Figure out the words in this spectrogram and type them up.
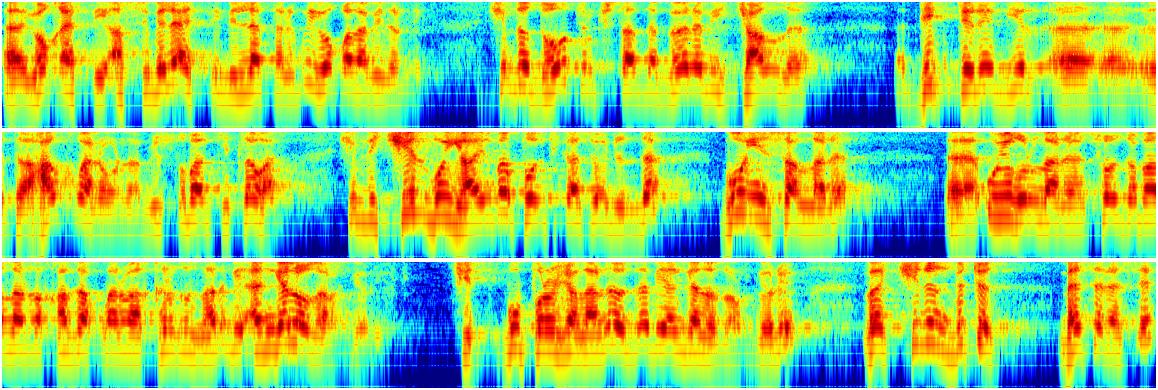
e, yok ettiği, asimile ettiği milletler gibi yok olabilirdik. Şimdi Doğu Türkistan'da böyle bir canlı, dipdiri bir e, e, halk var orada, Müslüman kitle var. Şimdi Çin bu yayılma politikası önünde bu insanları, e, Uygurları, son zamanlarda Kazaklar ve Kırgızları bir engel olarak görüyor. Çin bu projelerin önünde bir engel olarak görüyor. Ve Çin'in bütün meselesi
